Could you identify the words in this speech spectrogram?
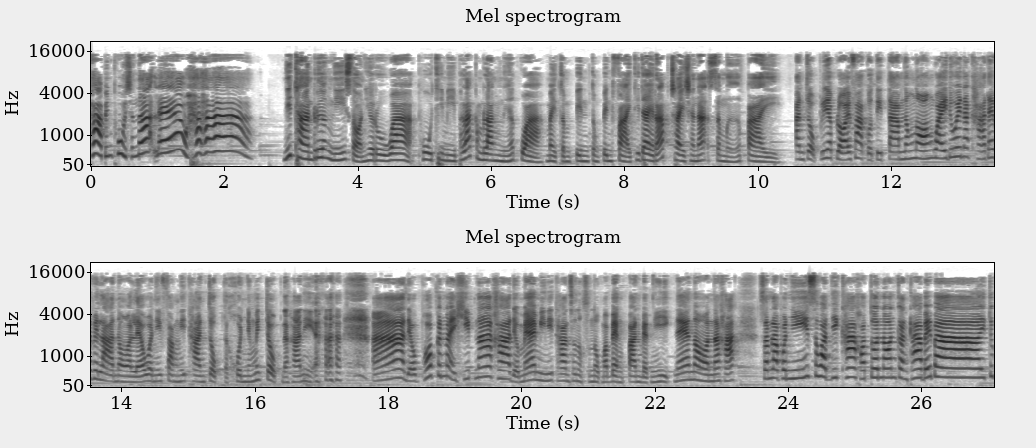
ข้าเป็นผู้ชนะแล้วฮ่าฮ่านิทานเรื่องนี้สอนให้รู้ว่าผู้ที่มีพละกำลังเหนือกว่า ไม่จำเป็นต้องเป็นฝ่ายที่ได้รับชัยชนะเสมอไป กานจบเรียบร้อยฝากกดติดตามน้องๆไว้ด้วยนะคะ ได้เวลานอนแล้ววันนี้ฟังนิทานจบแต่คนยังไม่จบนะคะนี่อ่าเดี๋ยวพบกันใหม่คลิปหน้าค่ะ เดี๋ยวแม่มีนิทานสนุกๆมาแบ่งปันแบบนี้อีกแน่นอนนะคะสำหรับวันนี้สวัสดีค่ะขอตัวนอนก่อนค่ะบ๊ายบายจุ๊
